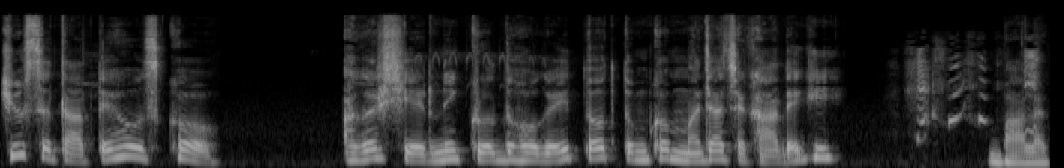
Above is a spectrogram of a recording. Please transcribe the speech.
क्यों सताते हो उसको? अगर शेरनी क्रुद्ध हो गई तो तुमको मज़ा चखा देगी। बालक।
